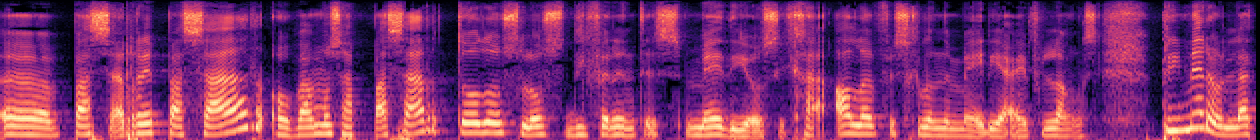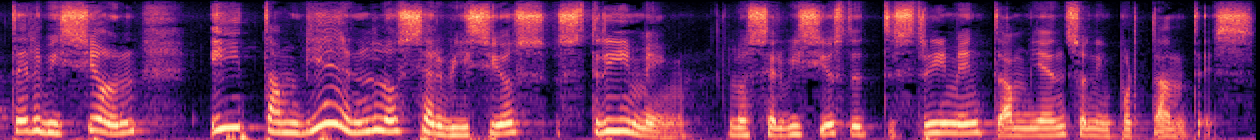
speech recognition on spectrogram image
uh, pas, repasar o vamos a pasar todos los diferentes medios. Ik ga alle verschillende media even. Primero, la televisión y también los servicios streaming. Los servicios de streaming también son importantes.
